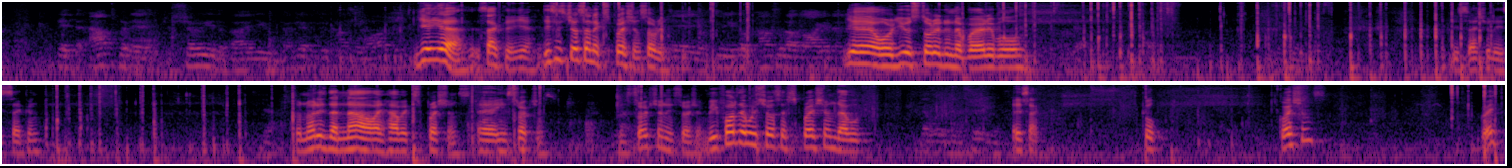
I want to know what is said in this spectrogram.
hit the output it to show you the value, don't you have to do console log? Yeah, yeah, exactly, yeah. This is just an expression, sorry. Yeah, yeah, so you go console log and then. Yeah, or you store it in a variable. This actually is second. Yeah. So notice that now I have expressions, uh, instructions. Instruction, instruction. Before there was just expression that would, That sitting. exactly. Questions? Great.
